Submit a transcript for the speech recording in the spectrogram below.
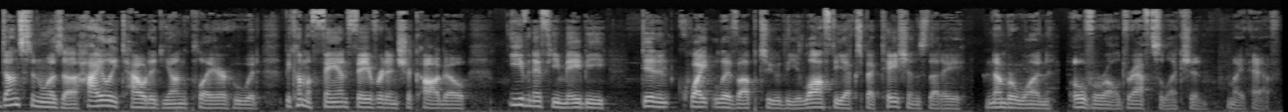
Dunston was a highly touted young player who would become a fan favorite in Chicago, even if he maybe didn't quite live up to the lofty expectations that a number one overall draft selection might have.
